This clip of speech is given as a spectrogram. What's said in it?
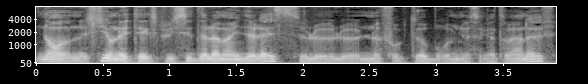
Non, on- si, on a été expulsés de l'Allemagne de l'Est le, le 9 octobre 1989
